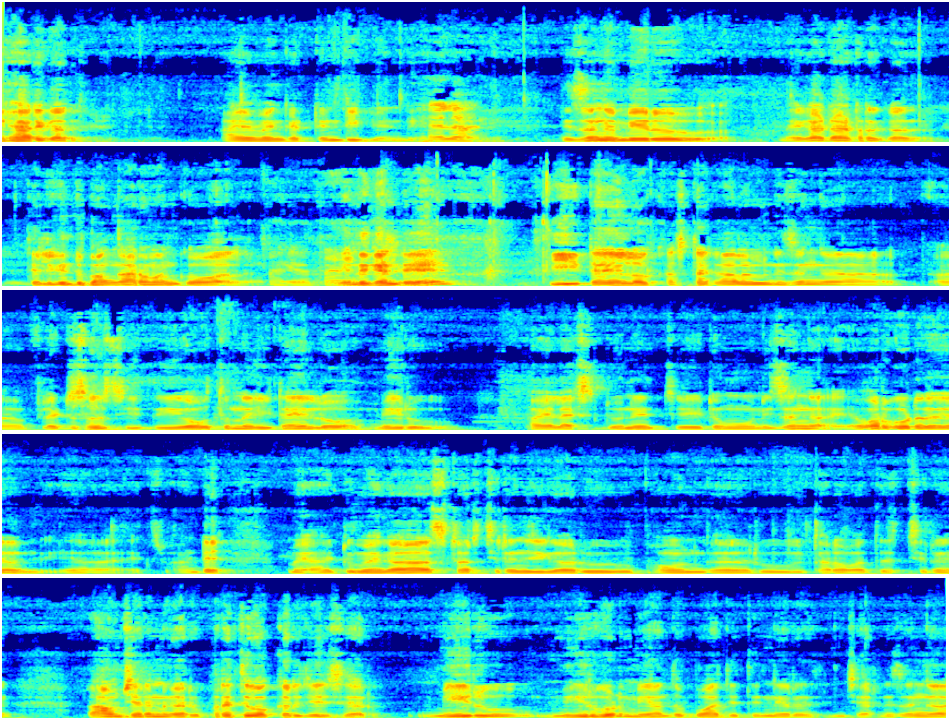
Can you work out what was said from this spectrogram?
Nihari garu. ఆయన వెంకట్ ఎన్టీపీ అండి. హలో అండి. నిజంగా మీరు మెగా డాక్టర్ కాదు తెలుగింటి బంగారం అనుకోవాలి. ఎందుకంటే ఈ టైంలో కష్టకాలంలో నిజంగా ఫ్లడ్ సొసైటీ అవుతున్న ఈ టైంలో మీరు ఫైవ్ ల్యాక్స్ డొనేట్ చేయటము నిజంగా ఎవరు కూడా అంటే ఇటు మెగా స్టార్ చిరంజీవి గారు పవన్ గారు తర్వాత చిర రామ్ చరణ్ గారు ప్రతి ఒక్కరు చేశారు. మీరు మీరు కూడా మీ అంత బాధ్యత నిర్వహించారు. నిజంగా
